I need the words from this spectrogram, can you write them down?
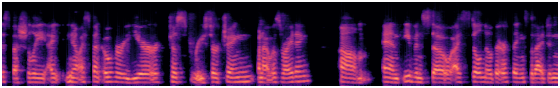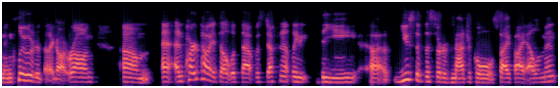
especially i you know i spent over a year just researching when i was writing. Um, and even so i still know there are things that i didn't include or that i got wrong. Um, and, and, part of how i dealt with that was definitely the uh, use of the sort of magical sci-fi element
